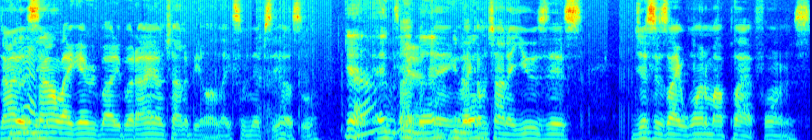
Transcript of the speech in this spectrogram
Not to sound like everybody, but I am trying to be on like some Nipsey Hussle. Yeah, Oh. and- type yeah, of man. thing. You like know, I'm trying to use this just as like one of my platforms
